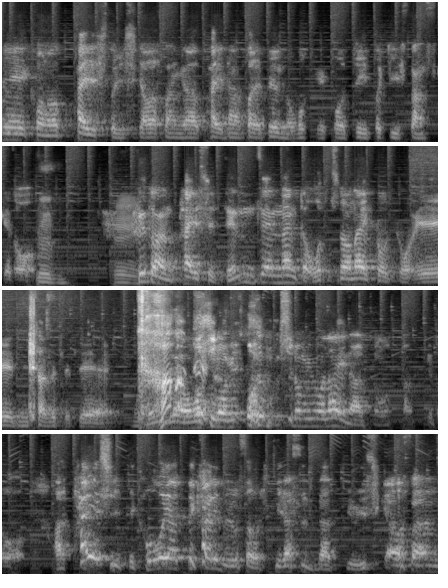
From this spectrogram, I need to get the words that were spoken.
にこの大使と石川さんが対談されてるのを僕こうじーっと聞いてたんですけど、うん。うん普段大使全然なんかオチのないトークを永遠に喋ってて、全然面白み 面白みもないなと思ったんですけど、あ大使ってこうやって彼の良さを引き出すんだっていう石川さん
